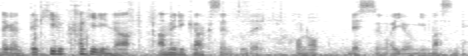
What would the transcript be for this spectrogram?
だからできる限りなアメリカアクセントでこのレッスンは読みますね。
